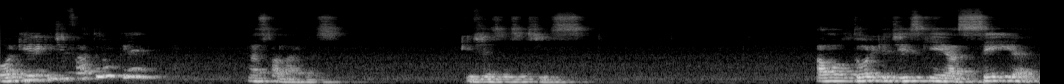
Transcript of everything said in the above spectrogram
ou aquele que de fato não crê nas palavras que Jesus nos diz. Há um autor que diz que a ceia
